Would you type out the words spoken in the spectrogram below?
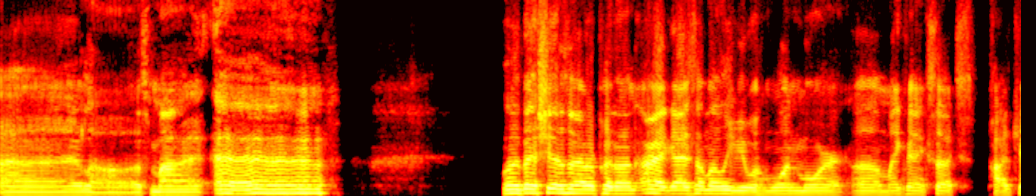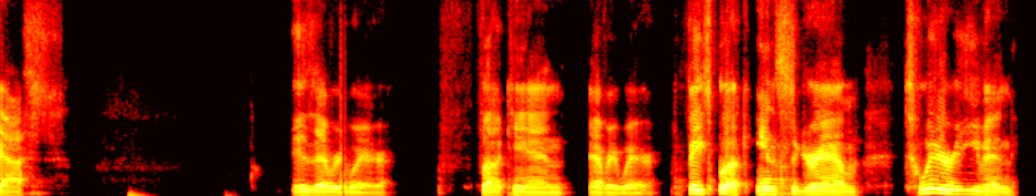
I lost my ass. One of the best shows I ever put on. All right, guys, I'm gonna leave you with one more. Um, Mike Vanek sucks podcast is everywhere, fucking everywhere. Facebook, Instagram, Twitter, even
